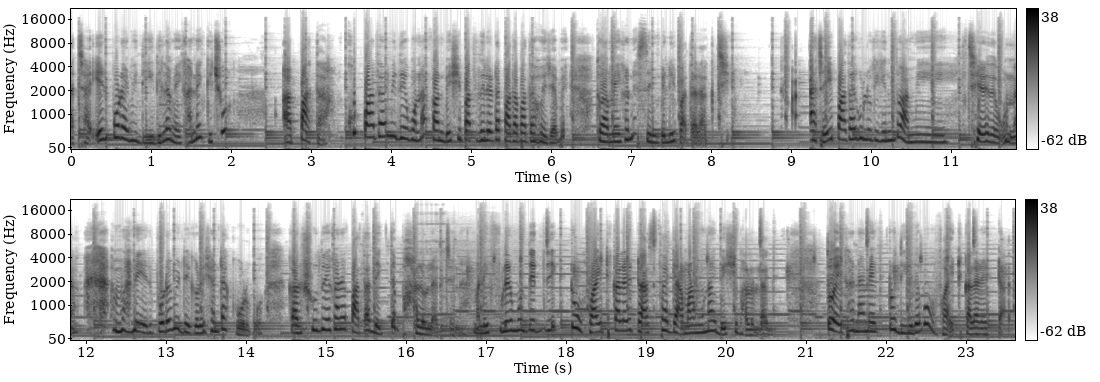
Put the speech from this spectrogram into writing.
আচ্ছা এরপরে আমি দিয়ে দিলাম এখানে কিছু পাতা। খুব পাতা আমি দেবো না, কারণ বেশি পাতা দিলে এটা পাতা পাতা হয়ে যাবে। তো আমি এখানে সিম্পলি পাতা রাখছি। আচ্ছা এই পাতাগুলোকে কিন্তু আমি ছেড়ে দেবো না। মানে এরপরে আমি ডেকোরেশনটা করব। কারণ শুধু এখানে পাতা দেখতে ভালো লাগছে না। মানে ফুলের মধ্যে যে একটু হোয়াইট কালারের টাচ থাকে, আমার মনে হয় বেশি ভালো লাগে তো এখানে আমি একটু দিয়ে দেবো হোয়াইট কালারের টাচ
